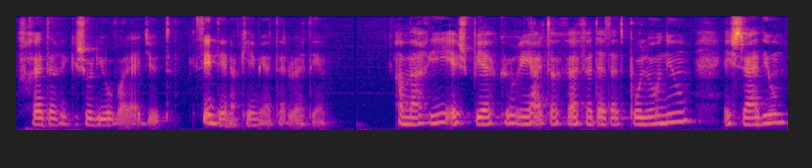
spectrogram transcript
Frédéric Joliot-val együtt, szintén a kémia területén. A Marie és Pierre Curie által felfedezett polónium és rádium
